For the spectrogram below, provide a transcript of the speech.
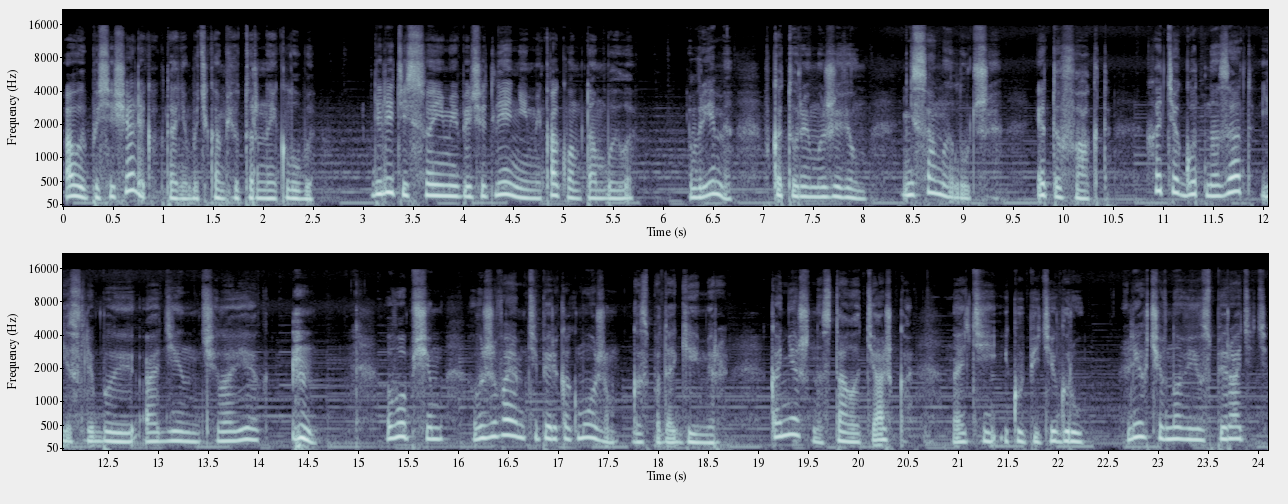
А вы посещали когда-нибудь компьютерные клубы? Делитесь своими впечатлениями, как вам там было. Время, в которое мы живем, не самое лучшее. Это факт. Хотя год назад, если бы один человек... в общем, выживаем теперь как можем, господа геймеры. Конечно, стало тяжко найти и купить игру – Легче вновь ее спиратить.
